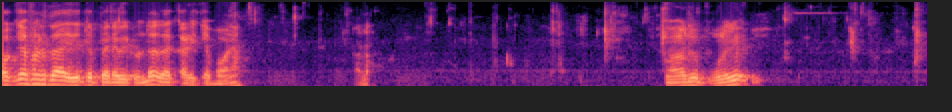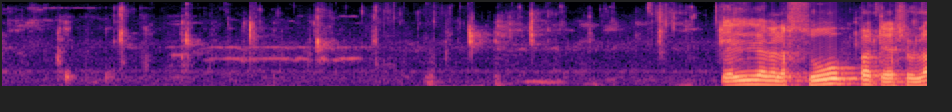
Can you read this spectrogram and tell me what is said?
ഓക്കെ ഫ്രണ്ട്സ് ഇതാ ഇതിട്ട് പിരവിട്ടുണ്ട് അതൊക്കെ കഴിക്കാൻ പോകണം ആണോ? അടിപൊളി. എല്ലാം നല്ല സൂപ്പർ ടേസ്റ്റുള്ള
